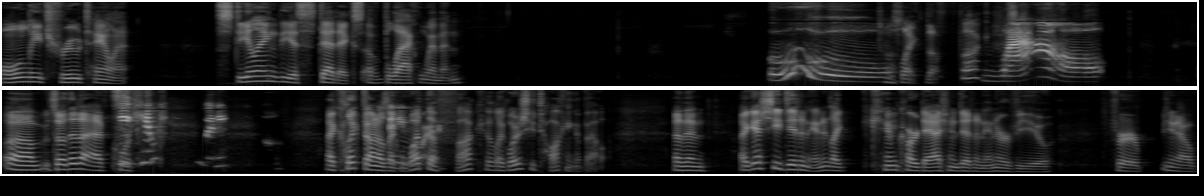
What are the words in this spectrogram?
only true talent, stealing the aesthetics of black women. Ooh. I was like, the fuck? Wow. Um, so then I, of See, course, Kim anything. I clicked on. it, I was like, what the fuck? Like, what is she talking about? And then I guess she did an interview. like Kim Kardashian did an interview for you know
